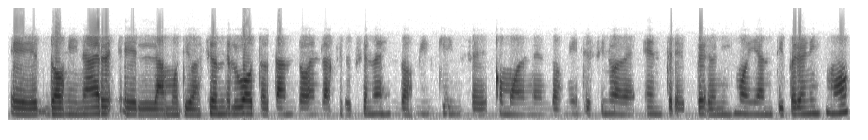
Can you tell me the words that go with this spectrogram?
eh, dominar eh, la motivación del voto tanto en las elecciones del 2015 como en el 2019 entre peronismo y antiperonismo,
